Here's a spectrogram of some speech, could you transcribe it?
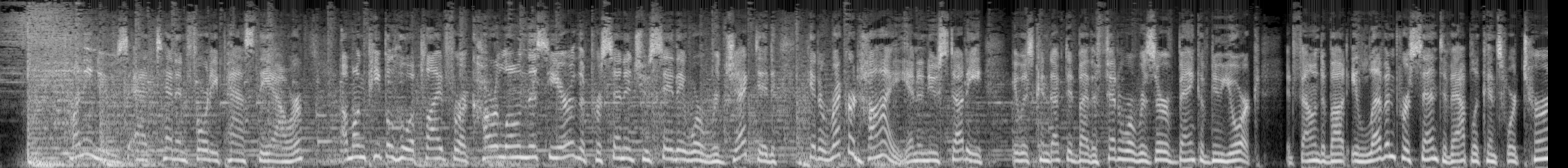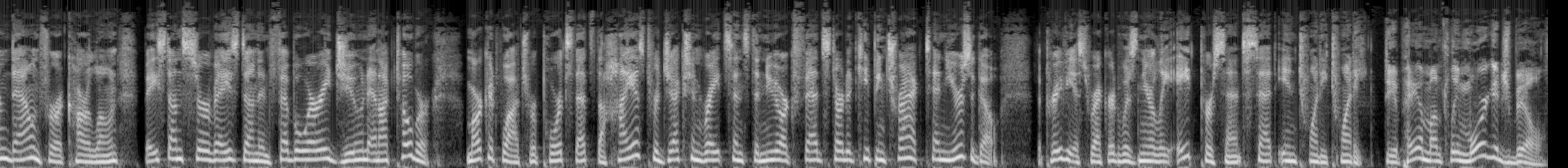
Money news at 10 and 40 past the hour. Among people who applied for a car loan this year, the percentage who say they were rejected hit a record high in a new study. It was conducted by the Federal Reserve Bank of New York. It found about 11% of applicants were turned down for a car loan based on surveys done in February, June, and October. MarketWatch reports that's the highest rejection rate since the New York Fed started keeping track 10 years ago. The previous record was nearly 8% set in 2020. Do you pay a monthly mortgage bill?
